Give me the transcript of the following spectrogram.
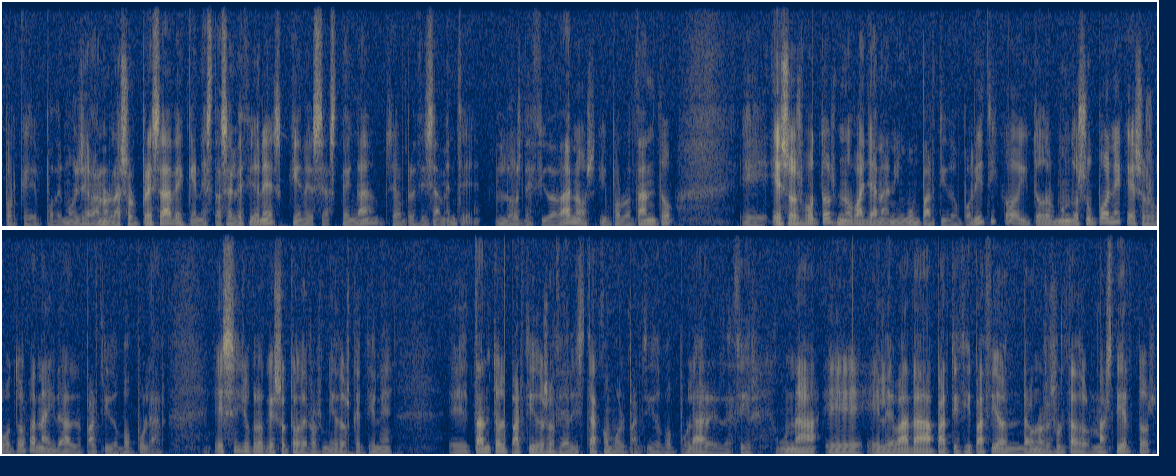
Porque podemos llevarnos la sorpresa de que en estas elecciones quienes se abstengan sean precisamente los de Ciudadanos y por lo tanto eh, esos votos no vayan a ningún partido político y todo el mundo supone que esos votos van a ir al Partido Popular. Ese yo creo que es otro de los miedos que tiene eh, tanto el Partido Socialista como el Partido Popular. Es decir, una eh, elevada participación da unos resultados más ciertos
